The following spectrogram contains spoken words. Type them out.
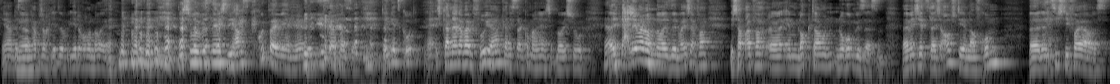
Ja, deswegen Ja. habe ich auch jede, jede Woche neue. die Schuhe wissen nämlich, die haben es gut bei mir. Ja, das ist einfach so. Denen geht's gut. Ja, ich kann dann aber im Frühjahr, kann ich sagen, guck mal, ich habe neue Schuhe. Weil die alle immer noch neu sind. Weil ich einfach, ich habe einfach äh, im Lockdown nur rumgesessen. Weil wenn ich jetzt gleich aufstehe und lauf rum, äh, dann zieh ich die Feuer aus.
